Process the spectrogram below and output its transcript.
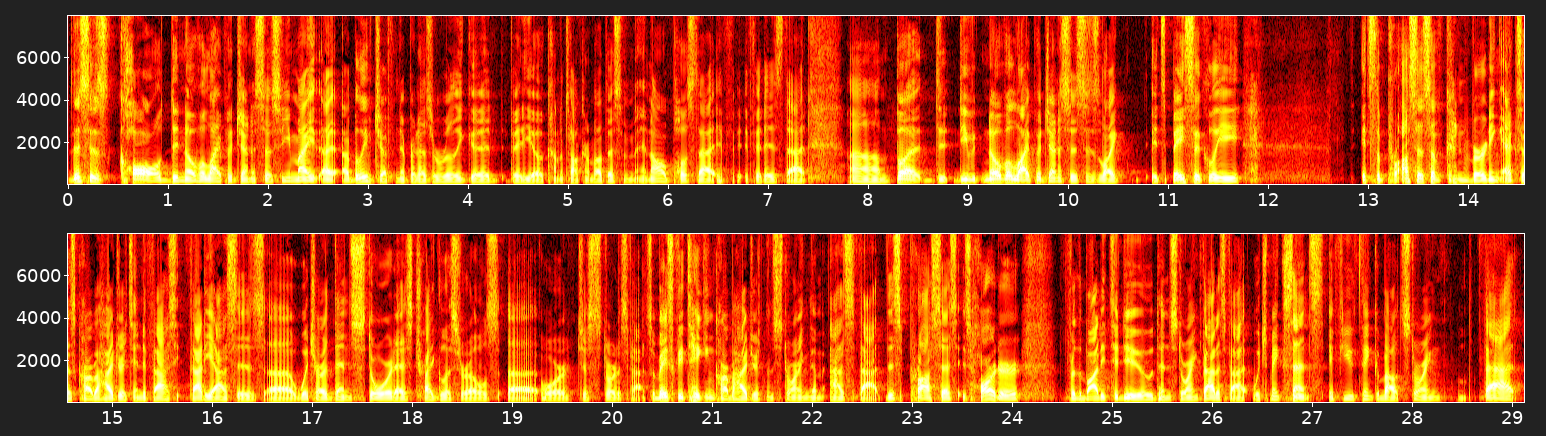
this is called de novo lipogenesis. So you might, I, I, believe Jeff Nippard has a really good video kind of talking about this, and, and I'll post that if, if it is that. Um, but de, de novo lipogenesis is like, it's basically it's the process of converting excess carbohydrates into fatty acids, uh, which are then stored as triglycerols uh, or just stored as fat. So basically, taking carbohydrates and storing them as fat. This process is harder for the body to do than storing fat as fat, which makes sense if you think about storing fat,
